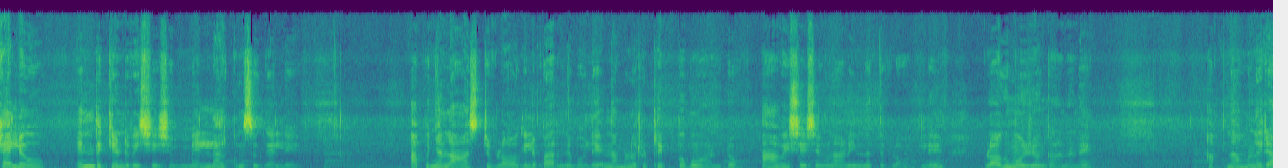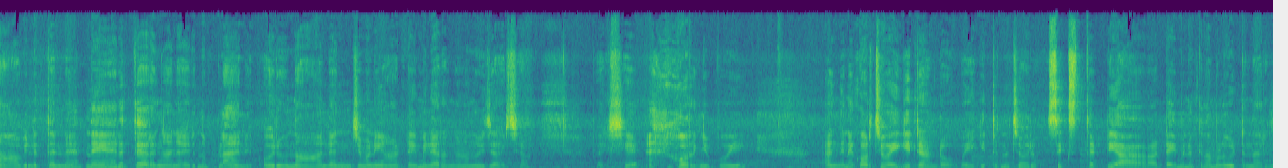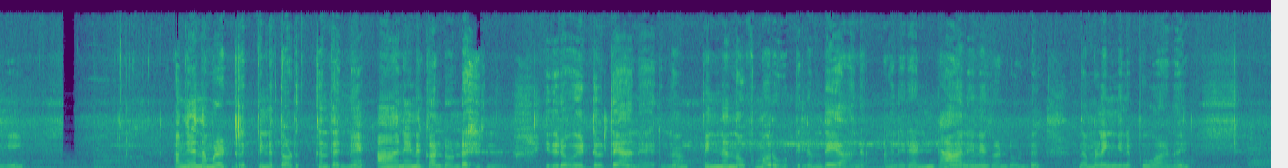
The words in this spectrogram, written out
Hello എന്തൊക്കെയുണ്ട് വിശേഷം? എല്ലാവർക്കും സുഖമല്ലേ അപ്പോൾ ഞാൻ ലാസ്റ്റ് വ്ളോഗിൽ പറഞ്ഞ പോലെ നമ്മളൊരു ട്രിപ്പ് പോകാൻ കേട്ടോ ആ വിശേഷങ്ങളാണ് ഇന്നത്തെ വ്ളോഗിൽ വ്ളോഗ് മുഴുവൻ കാണണേ. അപ്പം നമ്മൾ രാവിലെ തന്നെ നേരത്തെ ഇറങ്ങാനായിരുന്നു പ്ലാൻ ഒരു നാലഞ്ച് മണി ആ ടൈമിൽ ഇറങ്ങണമെന്ന് വിചാരിച്ചാൽ പക്ഷേ ഉറങ്ങിപ്പോയി. അങ്ങനെ കുറച്ച് വൈകിട്ടാണ് കേട്ടോ വൈകിട്ടെന്ന് വെച്ചാൽ ഒരു സിക്സ് തേർട്ടി ആ ടൈമിനൊക്കെ നമ്മൾ വീട്ടിൽ നിന്ന് ഇറങ്ങി. അങ്ങനെ നമ്മുടെ ട്രിപ്പിന്റെ തുടക്കം തന്നെ ആനേനെ കണ്ടുകൊണ്ടായിരുന്നു. ഇതൊരു വീട്ടിലത്തെ ആനയായിരുന്നു. പിന്നെ നോക്കുമ്പോൾ റോട്ടിലും ദേ ആന. അങ്ങനെ രണ്ട് ആനേനെ കണ്ടുകൊണ്ട് നമ്മളിങ്ങനെ പോവാണ്.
